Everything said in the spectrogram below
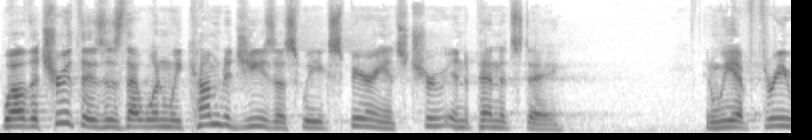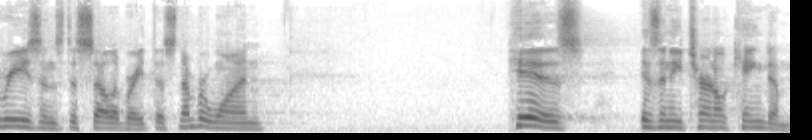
Well, the truth is, is that when we come to Jesus, we experience true Independence Day. And we have three reasons to celebrate this. Number one, His is an eternal kingdom.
